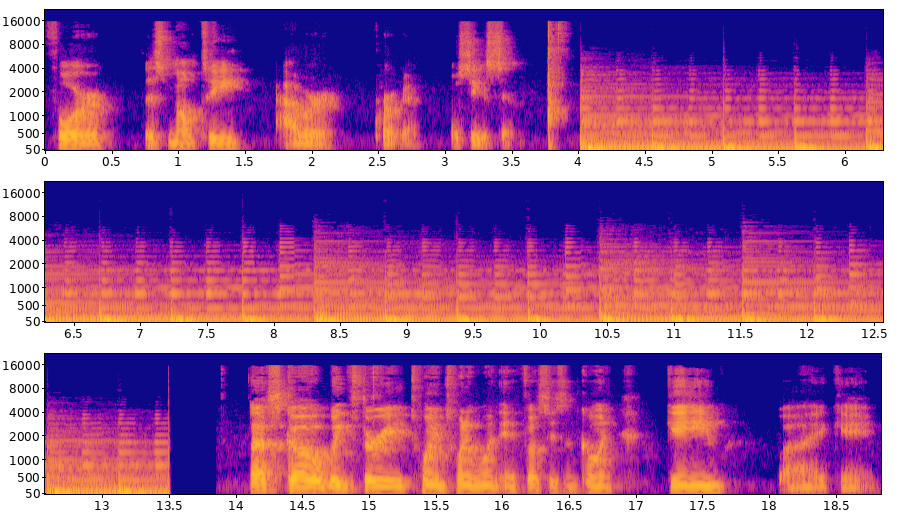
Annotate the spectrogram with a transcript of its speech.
for this multi hour program. We'll see you soon. Let's go. Week three, 2021 info season going game by game.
